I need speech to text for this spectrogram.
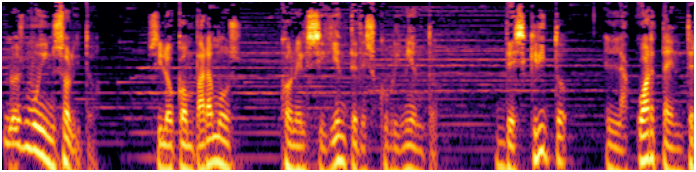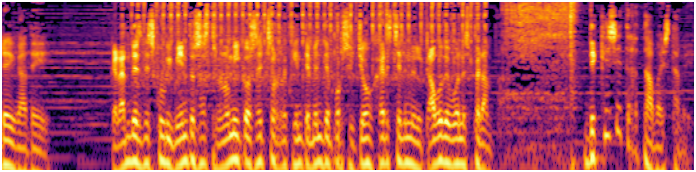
no es muy insólito si lo comparamos con el siguiente descubrimiento, descrito en la cuarta entrega de Grandes descubrimientos astronómicos hechos recientemente por Sir John Herschel en el Cabo de Buena Esperanza. ¿De qué se trataba esta vez?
